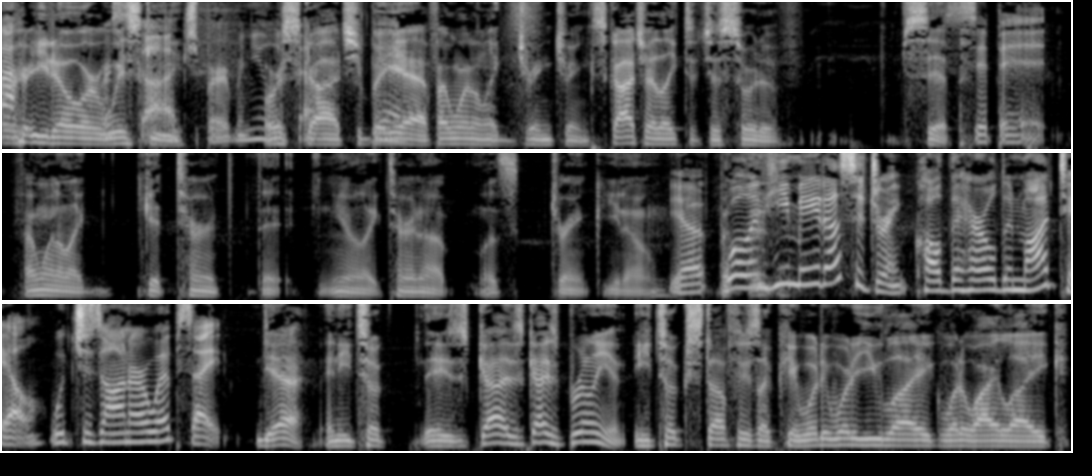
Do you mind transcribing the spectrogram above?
or you know, or, Or whiskey scotch, bourbon, you or like that. scotch. But Yeah. yeah, if I want to like drink, drink scotch, I like to just sort of sip. Sip it. if I want to like get turned, you know, like turn up, let's drink, you know. But well, and he made us a drink called the Herald and Modtail, which is on our website. yeah, and he took his guy. This guy's brilliant. He took stuff. He's like, okay, what do what do you like? What do I like?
